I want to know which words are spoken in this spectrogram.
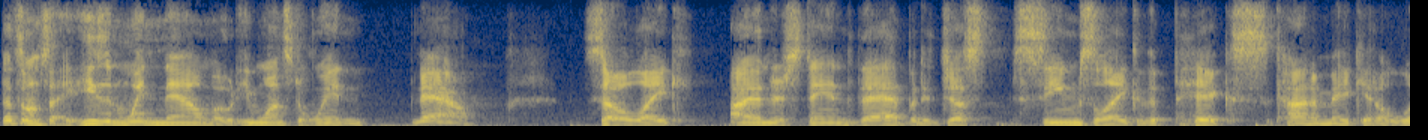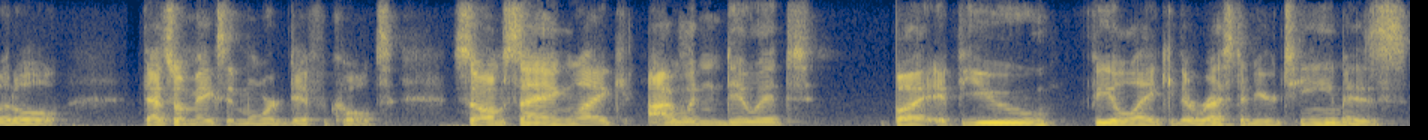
That's what I'm saying. He's in win now mode. He wants to win now. So like I understand that, but it just seems like the picks kind of make it a little that's what makes it more difficult. So I'm saying like I wouldn't do it, but if you feel like the rest of your team is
